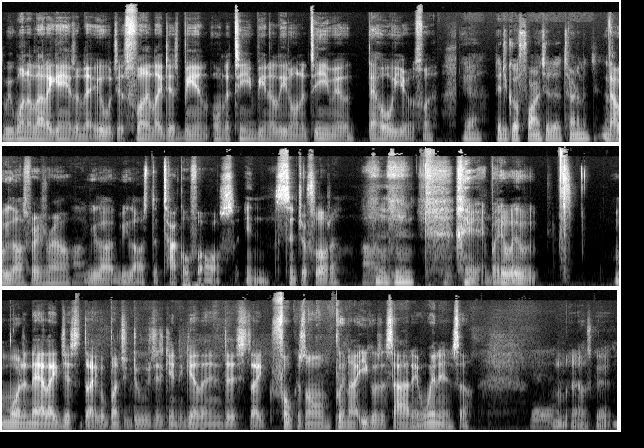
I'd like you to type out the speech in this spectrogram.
we won a lot of games on that. It was just fun, like just being on the team, being a lead on the team. It, that whole year was fun. Yeah. Did you go far into the tournament? No, we lost first round. Oh, we lost. We lost to Tacko Fall's in Central Florida. Yeah, but it, it more than that, like just like a bunch of dudes just getting together and just like focus on putting our egos aside and winning. So yeah, yeah. Mm, that was good.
